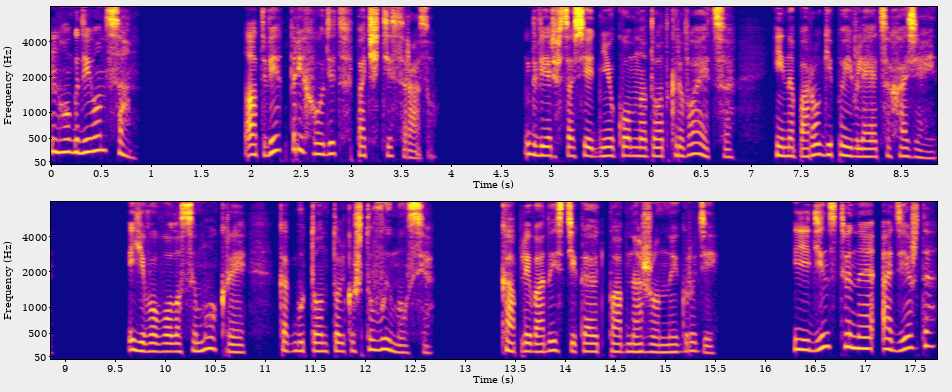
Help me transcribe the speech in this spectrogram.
Но где он сам? Ответ приходит почти сразу. Дверь в соседнюю комнату открывается, и на пороге появляется хозяин. Его волосы мокрые, как будто он только что вымылся, Капли воды стекают по обнаженной груди. Единственная одежда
